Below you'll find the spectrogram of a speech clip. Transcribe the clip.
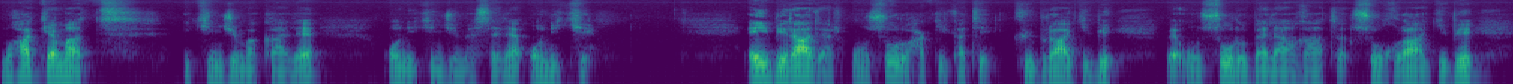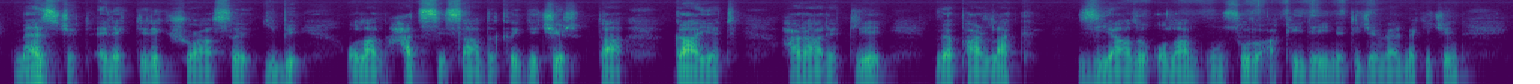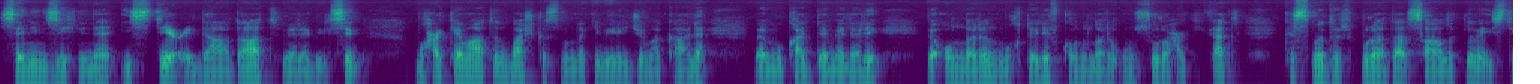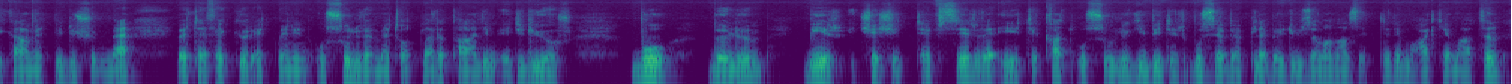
Muhakemat ikinci makale 12. mesele 12. Ey birader unsuru hakikati kübra gibi ve unsuru belagatı suğra gibi mezcet elektrik şuası gibi olan hadsi sadıkı geçir ta gayet hararetli ve parlak ziyalı olan unsuru akideyi netice vermek için senin zihnine isti'dadat verebilsin. Muhakkematın baş kısmındaki birinci makale ve mukaddemeleri ve onların muhtelif konuları unsuru hakikat kısmıdır. Burada sağlıklı ve istikametli düşünme ve tefekkür etmenin usul ve metotları talim ediliyor. Bu bölüm bir çeşit tefsir ve itikat usulü gibidir. Bu sebeple Bediüzzaman Hazretleri muhakkematın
